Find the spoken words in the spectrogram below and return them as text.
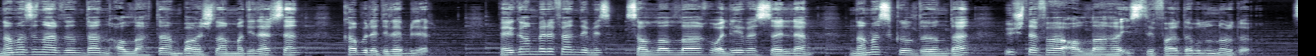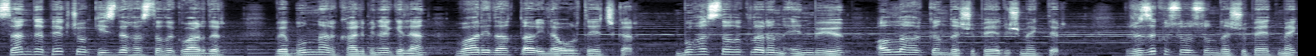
namazın ardından Allah'tan bağışlanma dilersen kabul edilebilir. Peygamber Efendimiz sallallahu aleyhi ve sellem namaz kıldığında üç defa Allah'a istiğfarda bulunurdu. Sende pek çok gizli hastalık vardır ve bunlar kalbine gelen varidatlar ile ortaya çıkar. Bu hastalıkların en büyüğü Allah hakkında şüpheye düşmektir. Rızık hususunda şüphe etmek,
